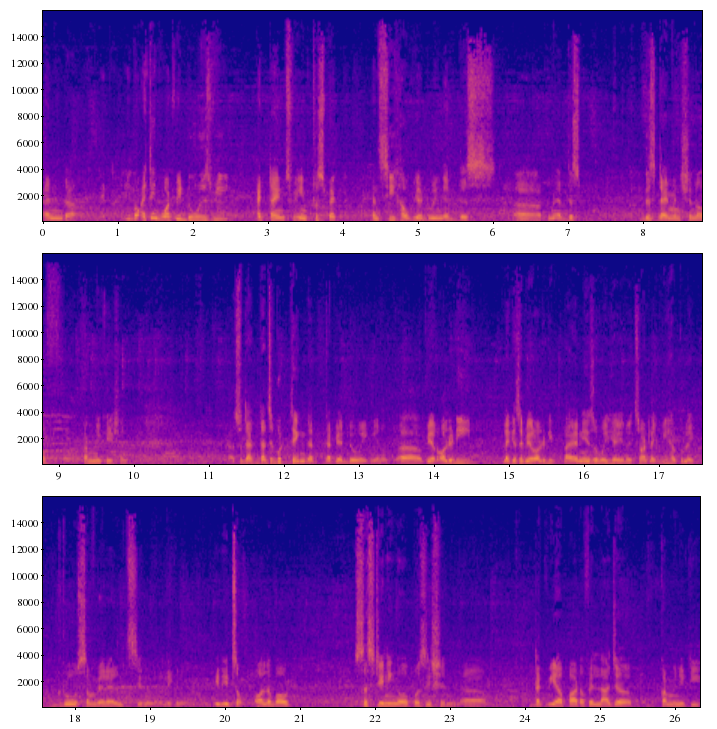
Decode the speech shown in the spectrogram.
And uh, you know, I think what we do is we at times we introspect and see how we are doing at this uh, you know, at this this dimension of communication. So that that's a good thing that, that we are doing. You know, uh, we are already like I said, we are already pioneers over here. You know, it's not like we have to like grow somewhere else. You know, like you know, it, it's all about sustaining our position. Uh, that we are part of a larger community.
